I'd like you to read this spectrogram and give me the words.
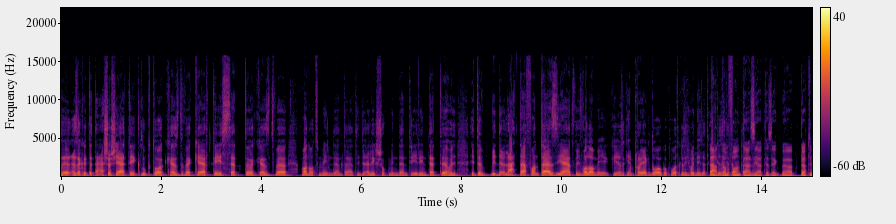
Tehát ezek, hogy a társasjátékklubtól kezdve, kertészettől kezdve, van ott minden, tehát így elég sok mindent érintettél, hogy itt láttál fantáziát, vagy valami, ezek ilyen projekt dolgok voltak, ez így hogy nézett ki? Láttam fantáziát ezekbe, tehát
